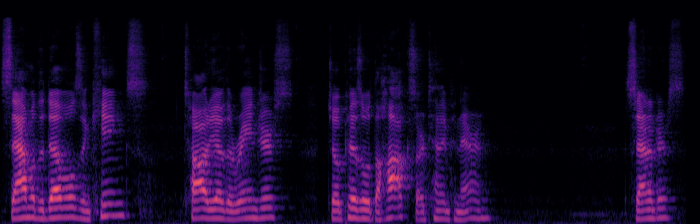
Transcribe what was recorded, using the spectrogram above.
Sam with the Devils and Kings. Todd, you have the Rangers. Joe Pizzo with the Hawks. Artemi Panarin. Senators.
